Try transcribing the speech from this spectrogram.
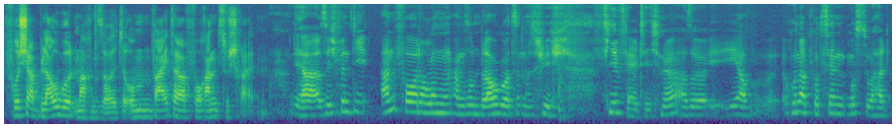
frischer Blaugurt machen sollte, um weiter voranzuschreiten? Ja, also ich finde, die Anforderungen an so einen Blaugurt sind natürlich vielfältig. Ne? Also eher 100% musst du halt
